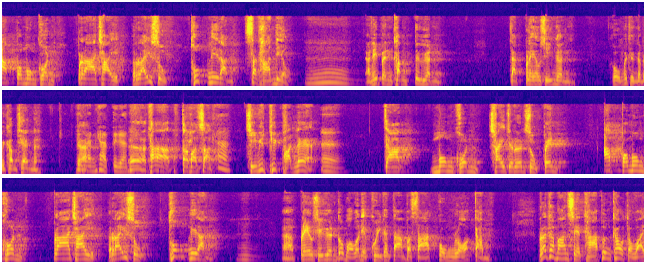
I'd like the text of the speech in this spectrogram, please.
อับประมงคล ปราชัย ไร้สุข ทุกนิรันดร์สถานเดียวอันนี้เป็นคำเตือนจากเปลวสีเงิน คงไม่ถึงกับเป็นคำแช่งนะเตือนค่ะเตือนเออถ้าตบัดสัตว์ค่ะชีวิตพลิกผันแน่เออจากมงคลชัยเจริญสุขเป็น อับประมงคล ปราชัยไร้สุขทุกนิรันดร์อ่าเปลวสีเงินก็บอกว่าเนี่ยคุยกันตามภาษากงล้อกรรม รัฐบาลเศรษฐาเพิ่งเข้าถวาย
